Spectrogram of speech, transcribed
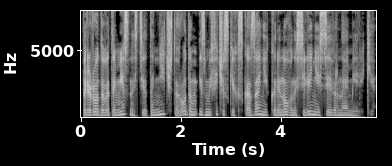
Природа в этой местности — это нечто родом из мифических сказаний коренного населения Северной Америки.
